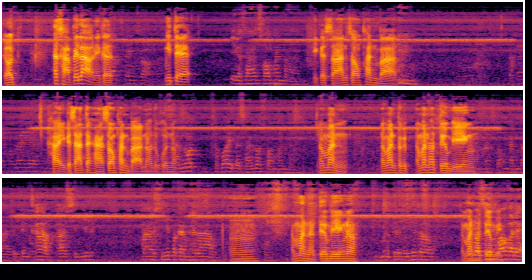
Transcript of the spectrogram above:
ก็เอาถ้าขาไปลาวเนี่ยก็ มีแต่ เอกสารสองพันบาท เอกสาร2,000บาทขายเอกสารต่างหาก2,000บาทเนาะทุกคนเนาะรถเฉพาะเอกสารรถสองพันบาทน้ำมันน้ำมันน้ำมันเขาเติมเองสองพันบาทจะเป็นค่าภาษี ภาษีประกันภัยลาวอืมน้ำมันน่ะเติมเองเนาะมันเติมเองที่เราน้ำมันเขาเติมเองเขาก็ได้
